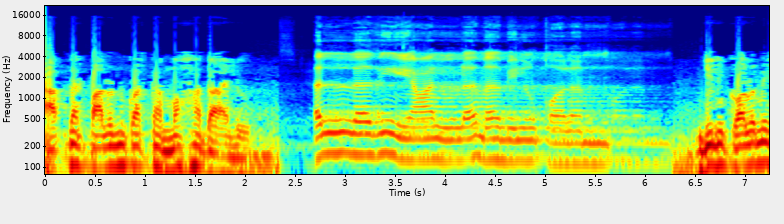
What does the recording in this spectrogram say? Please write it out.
আপনার পালনকর্তা মহাদয়ালু। যিনি কলমের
